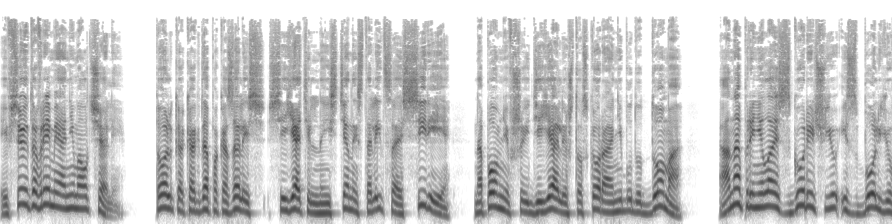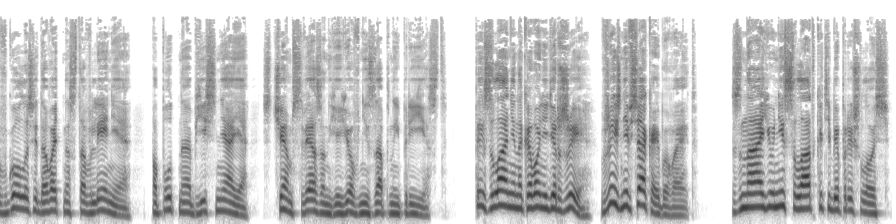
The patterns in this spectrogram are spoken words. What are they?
И все это время они молчали. Только когда показались сиятельные стены столицы Ассирии, напомнившие Дияле, что скоро они будут дома, она принялась с горечью и с болью в голосе давать наставления, попутно объясняя, с чем связан ее внезапный приезд. Ты зла ни на кого не держи, в жизни всякое бывает. Знаю, не сладко тебе пришлось,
